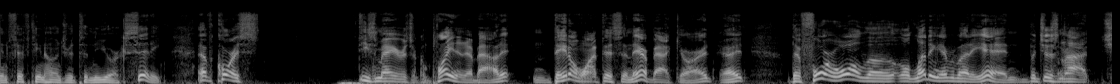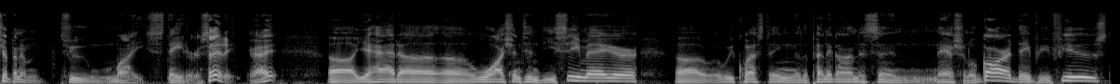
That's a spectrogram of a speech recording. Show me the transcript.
and 1,500 to New York City. And of course, these mayors are complaining about it. They don't want this in their backyard, right? They're for all the letting everybody in, but just not shipping them to my state or city, right? Uh, you had a, a Washington D.C. mayor uh, requesting the Pentagon to send National Guard. They've refused.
